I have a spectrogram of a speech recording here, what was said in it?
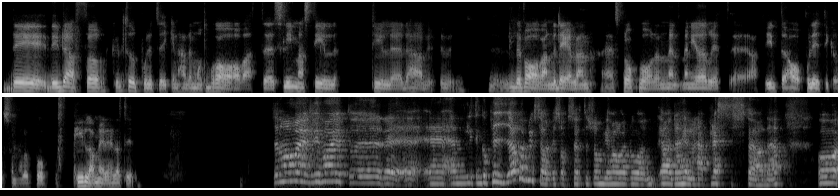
det, det är därför kulturpolitiken hade mått bra av att eh, slimmas till, till eh, det här bevarande delen, språkvården, men, men i övrigt att vi inte har politiker som håller på och pillar med det hela tiden. Sen har man, vi har ju ett, eh, eh, en liten kopia av public service också eftersom vi har då, ja, det hela det här pressstödet. Och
